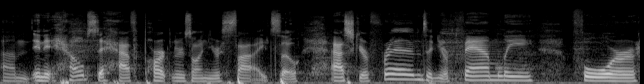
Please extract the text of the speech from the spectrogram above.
Um, and it helps to have partners on your side. So ask your friends and your family for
